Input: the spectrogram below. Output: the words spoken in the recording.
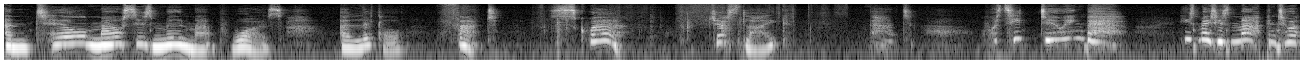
until Mouse's moon map was a little fat square, just like that. What's he doing, Bear? He's made his map into a,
